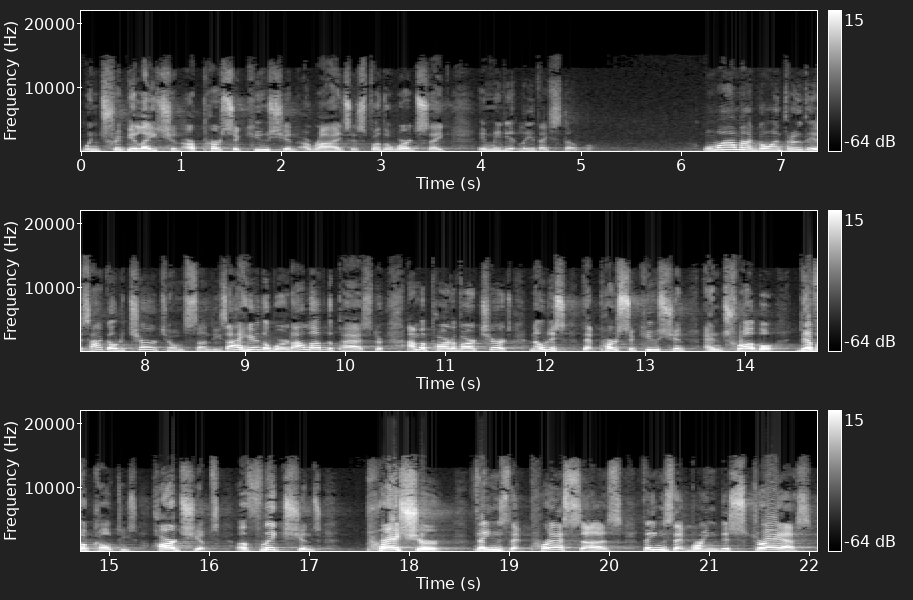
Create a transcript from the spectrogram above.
When tribulation or persecution arises for the word's sake, immediately they stumble. Well, why am I going through this? I go to church on Sundays. I hear the word. I love the pastor. I'm a part of our church. Notice that persecution and trouble, difficulties, hardships, afflictions, pressure, things that press us, things that bring distress,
